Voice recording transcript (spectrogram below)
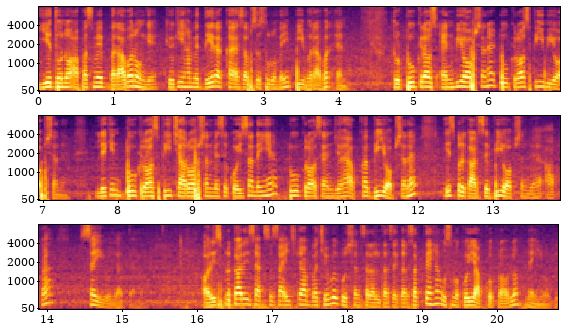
ये दोनों आपस में बराबर होंगे, क्योंकि हमें दे रखा है सबसे शुरू में ही पी बराबर एन। तो टू क्रॉस एन भी ऑप्शन है, टू क्रॉस पी भी ऑप्शन है। लेकिन टू क्रॉस पी चारों ऑप्शन में से कोई सा नहीं है, टू क्रॉस एन जो है आपका बी ऑप्शन है। इस प्रकार से बी ऑप्शन जो है आपका सही हो जाता है। और इस प्रकार इस एक्सरसाइज के आप बचे हुए क्वेश्चन सरलता से कर सकते हैं, उसमें कोई आपको प्रॉब्लम नहीं होगी।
